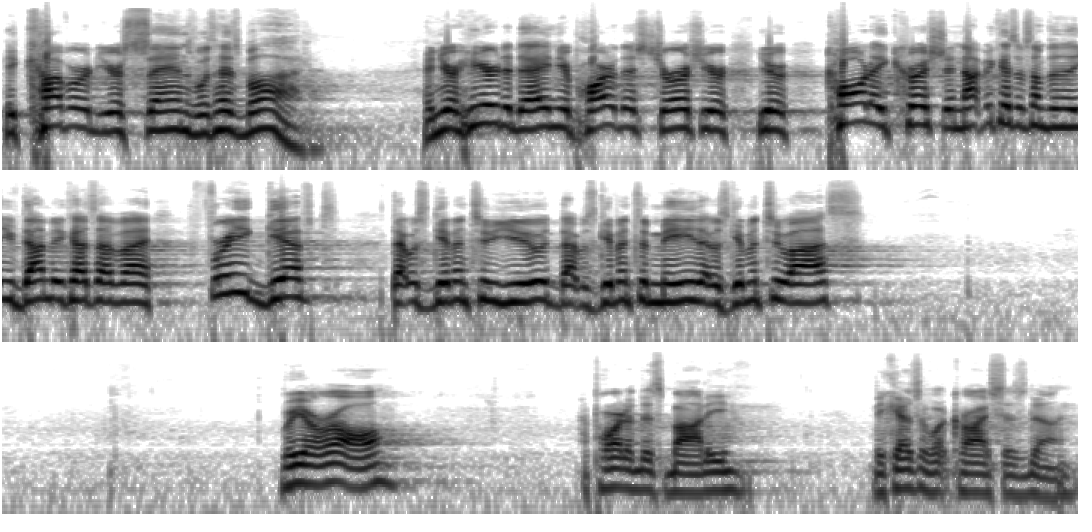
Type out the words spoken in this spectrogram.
he covered your sins with his blood. And you're here today and you're part of this church. You're, you're called a Christian not because of something that you've done, because of a free gift that was given to you, that was given to me, that was given to us. We are all a part of this body because of what Christ has done.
